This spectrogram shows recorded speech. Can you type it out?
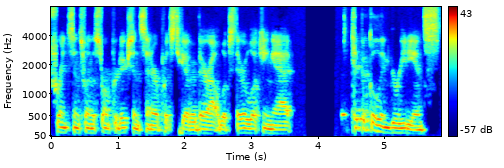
for instance, when the Storm Prediction Center puts together their outlooks, they're looking at typical ingredients,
